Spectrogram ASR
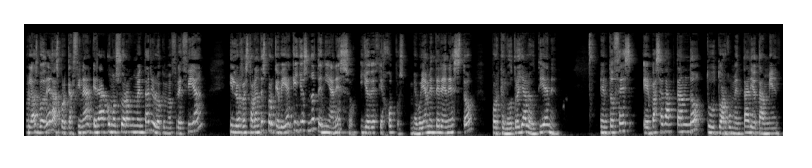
Por las bodegas, porque al final era como su argumentario lo que me ofrecían, y los restaurantes porque veía que ellos no tenían eso. Y yo decía, jo, pues me voy a meter en esto porque lo otro ya lo tienen. Entonces, eh, vas adaptando tu, argumentario también.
